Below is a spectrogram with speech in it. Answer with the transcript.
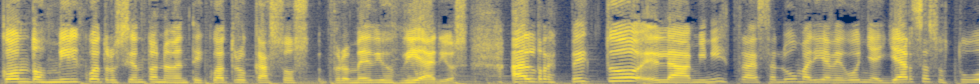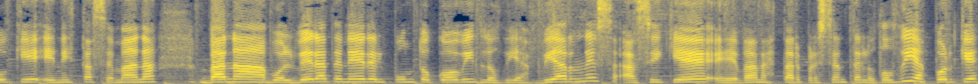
con 2.494 casos promedios diarios. Al respecto, la ministra de Salud, María Begoña Yarza, sostuvo que en esta semana van a volver a tener el punto COVID los días viernes, así que eh, van a estar presentes los dos días porque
